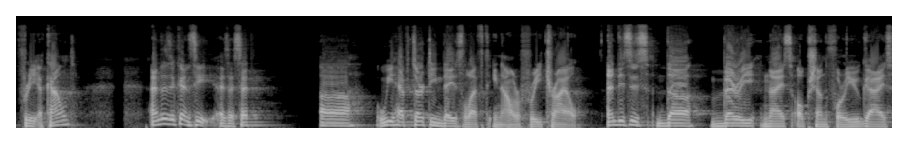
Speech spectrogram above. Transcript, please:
free account. And as you can see, as I said, uh, we have 13 days left in our free trial. And this is the very nice option for you guys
